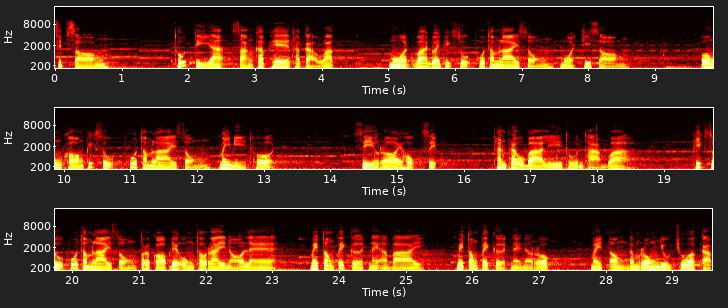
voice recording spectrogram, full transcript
12. ทุติยสังฆเพทกะวักหมวดว่าด้วยภิกษุผู้ทำลายสงหมวดที่สององค์ของภิกษุผู้ทำลายสงไม่มีโทษ 460 ท่านพระอุบาลีทูลถามว่า ภิกษุผู้ทำลายสงประกอบด้วยองค์เท่าไรหนอแล ไม่ต้องไปเกิดในอบาย ไม่ต้องไปเกิดในนรก ไม่ต้องดำรงอยู่ชั่วกับ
